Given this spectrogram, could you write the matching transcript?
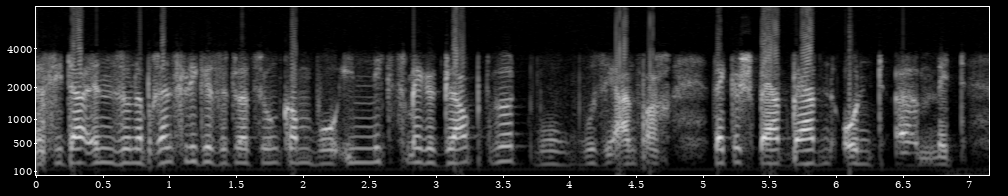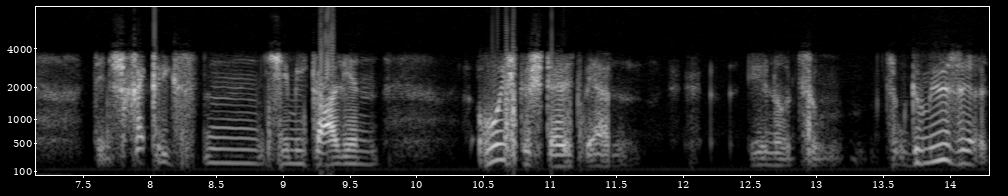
dass sie da in so eine brenzlige Situation kommen, wo ihnen nichts mehr geglaubt wird, wo, wo sie einfach weggesperrt werden und äh, mit den schrecklichsten Chemikalien ruhig gestellt werden, you know, zum, zum Gemüse,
